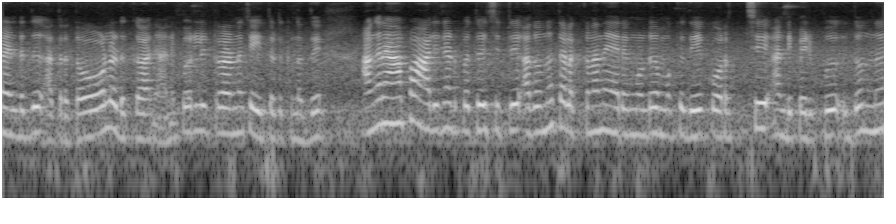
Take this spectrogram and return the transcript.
വേണ്ടത് അത്രത്തോളം എടുക്കുക ഞാനിപ്പോൾ ഒരു ലിറ്ററാണ് ചെയ്തെടുക്കുന്നത്. അങ്ങനെ ആ പാലിനടുപ്പത്ത് വെച്ചിട്ട് അതൊന്ന് തിളക്കണ നേരം കൊണ്ട് നമുക്ക് ഇതേ കുറച്ച് അണ്ടിപ്പരിപ്പ് ഇതൊന്ന്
